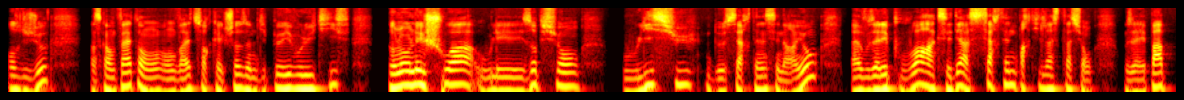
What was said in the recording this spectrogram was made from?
force du jeu, parce qu'en fait, on, va être sur quelque chose d'un petit peu évolutif. Selon les choix ou les options l'issue de certains scénarios, ben, vous allez pouvoir accéder à certaines parties de la station. Vous n'allez pas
